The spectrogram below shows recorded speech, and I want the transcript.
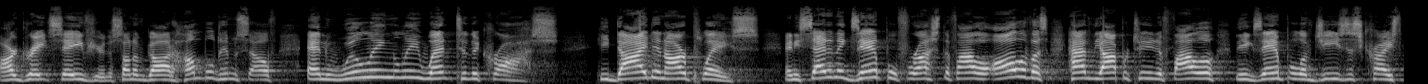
Our great Savior, the Son of God, humbled himself and willingly went to the cross. He died in our place. And he set an example for us to follow. All of us have the opportunity to follow the example of Jesus Christ,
